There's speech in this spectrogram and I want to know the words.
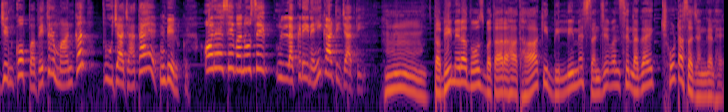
जिनको पवित्र मानकर पूजा जाता है। बिल्कुल। और ऐसे वनों से लकड़ी नहीं काटी जाती। हम्म तभी मेरा दोस्त बता रहा था कि दिल्ली में संजय वन से लगा एक छोटा सा जंगल है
